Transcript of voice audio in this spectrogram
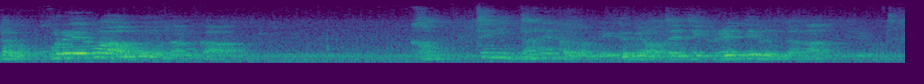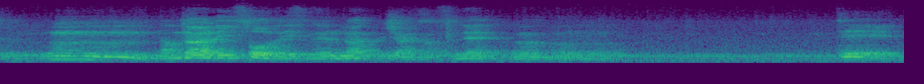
だからこれはもうなんか勝手に誰かが恵みを与えてくれてるんだなっていう発想に、うんななりそうですねなっちゃいますね。うんうんでやっぱ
